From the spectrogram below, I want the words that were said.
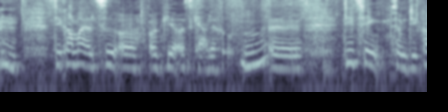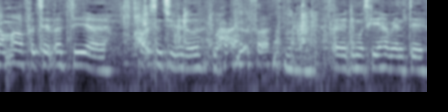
De kommer altid og, og giver os kærlighed. Mm. Øh, de ting, som de kommer og fortæller, det er højst sandsynligt noget, du har hørt før. Mm. Øh, det måske har vendt det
